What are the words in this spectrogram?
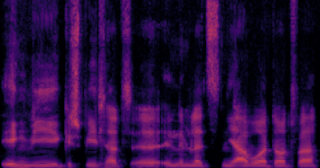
irgendwie gespielt hat äh, in dem letzten Jahr, wo er dort war.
